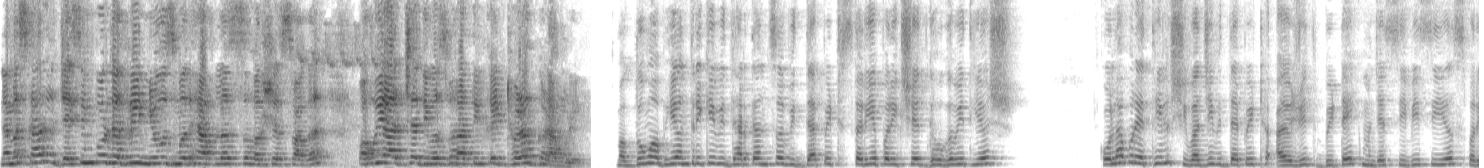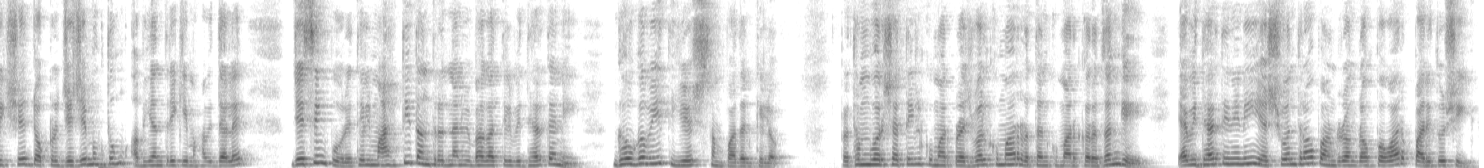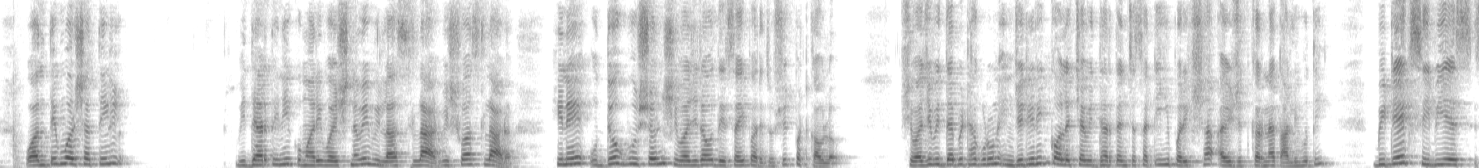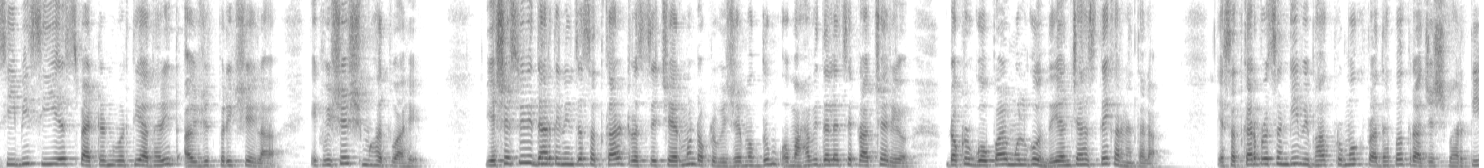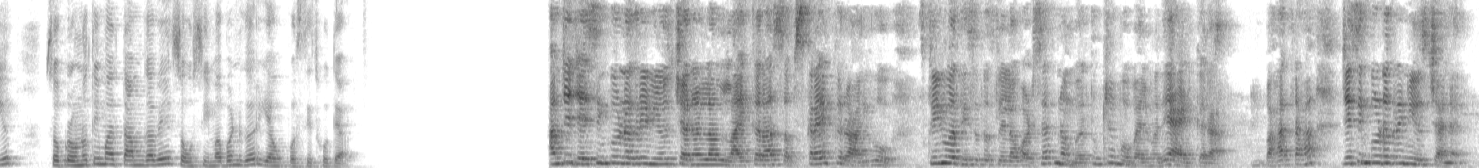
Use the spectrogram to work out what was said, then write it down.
नमस्कार जयसिंगपूर नगरी न्यूजमध्ये आपलं सहर्ष स्वागत. पाहूया आजच्या दिवसभरातील काही ठळक घडामोडी. मगदूम अभियांत्रिकी विद्यार्थ्यांचं विद्यापीठ स्तरीय परीक्षेत घवघवीत यश. कोल्हापूर येथील शिवाजी विद्यापीठ आयोजित बीटेक म्हणजे सीबीसीएस परीक्षेत डॉक्टर जे जे मगदूम अभियांत्रिकी महाविद्यालय जयसिंगपूर येथील माहिती तंत्रज्ञान विभागातील विद्यार्थ्यांनी घवघवीत यश संपादन केलं. प्रथम वर्षातील कुमार प्रज्वल कुमार रतनकुमार करजंगे या विद्यार्थिनींनी यशवंतराव पांडुरंगराव पवार पारितोषिक व अंतिम वर्षातील विद्यार्थिनी कुमारी वैष्णवी विलास लाड विश्वास लाड हिने उद्योगभूषण शिवाजीराव देसाई पारितोषिक पटकावलं. शिवाजी विद्यापीठाकडून इंजिनिअरिंग कॉलेजच्या विद्यार्थ्यांच्यासाठी ही परीक्षा आयोजित करण्यात आली होती. BTech C B S C B C S पॅटर्नवरती आधारित आयोजित परीक्षेला एक विशेष महत्त्व आहे. यशस्वी विद्यार्थिनींचा सत्कार ट्रस्टचे चेअरमन डॉक्टर विजय मगदूम व महाविद्यालयाचे प्राचार्य डॉक्टर गोपाळ मुलगुंद यांच्या हस्ते करण्यात आला. या सत्कार प्रसंगी विभाग प्रमुख प्राध्यापक राजेश भारतीय सौ. प्रणोतिमा तामगावे सौ. सीमा बंडगर या उपस्थित होत्या. आमच्या जयसिंगपूर नगरी न्यूज चॅनलला लाईक करा सबस्क्राईब करा आणि हो स्क्रीनवर दिसत असलेला व्हॉट्सअप नंबर तुमच्या मोबाईलमध्ये ऍड करा. पाहत रहा जयसिंगपूर नगरी न्यूज चॅनल.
